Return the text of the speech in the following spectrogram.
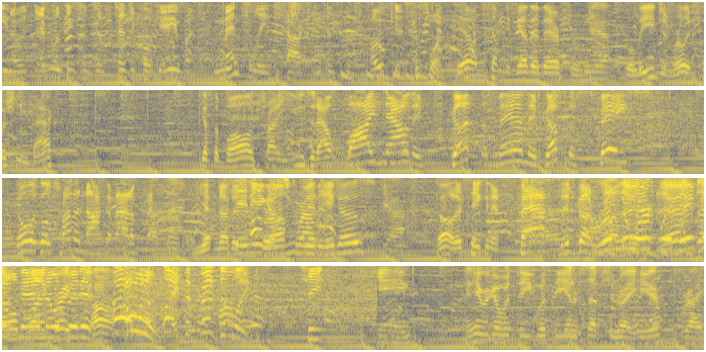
you know, everyone thinks it's a physical game, but mentally it's taxing because of the focus. This one, see how it's come together there for Yeah. the Legion, really pushing him back. Get the ball, trying to use it out wide now. They've got the man, they've got the space. Nolago trying to knock him out of bounds. Yet another San Diego scrum. scrum San Diego's. Yeah. Oh, they're taking it fast. Yeah, They've got room to There's- work with. They've got old man open. right there. Oh. Oh, play defensively. Cheat Game. And here we go with the with the interception right here. Right.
